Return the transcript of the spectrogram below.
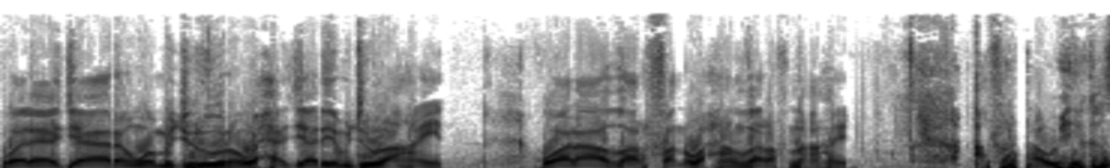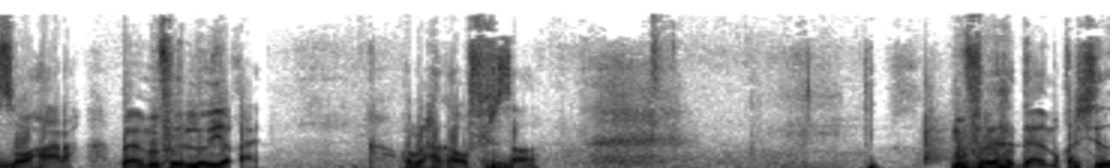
walaa jaaran wa majruuran waxaa jaariya majruur ahayn walaa darfan waxaan darafna ahayn afartaa wixii ka soo hara baa mufrad loo yaqaan mufrad haddaa maqashid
